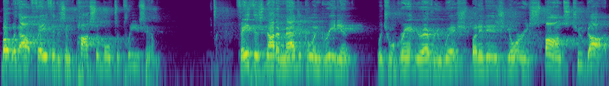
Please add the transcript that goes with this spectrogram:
But without faith it is impossible to please him. Faith is not a magical ingredient which will grant your every wish, but it is your response to God,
